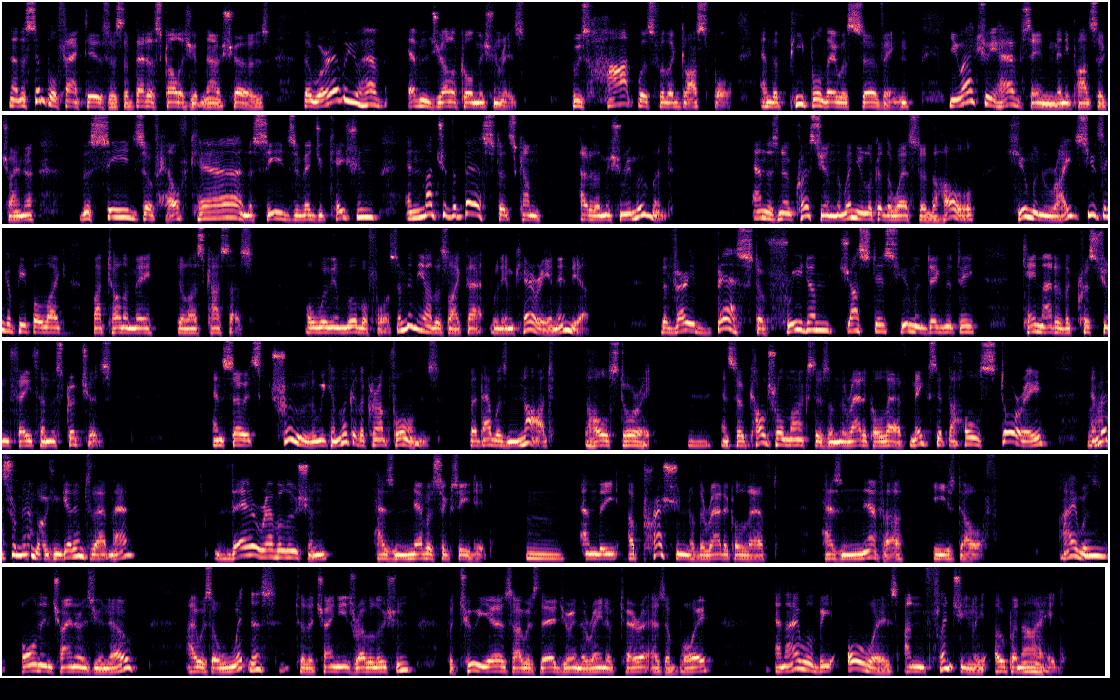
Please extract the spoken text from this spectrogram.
Now, the simple fact is, as the better scholarship now shows, that wherever you have evangelical missionaries whose heart was for the gospel and the people they were serving, you actually have, say, in many parts of China, the seeds of healthcare and the seeds of education and much of the best that's come out of the missionary movement. And there's no question that when you look at the West as the whole, human rights, you think of people like Bartolome de las Casas or William Wilberforce and many others like that, William Carey in India. The very best of freedom, justice, human dignity came out of the Christian faith and the scriptures. And so it's true that we can look at the corrupt forms, but that was not the whole story. Mm. And so cultural Marxism, the radical left, makes it the whole story. Right. And let's remember, we can get into that, Matt. Their revolution has never succeeded. Mm. And the oppression of the radical left has never eased off. I was mm. born in China, as you know. I was a witness to the Chinese Revolution. For two years, I was there during the Reign of Terror as a boy. And I will be always unflinchingly open eyed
